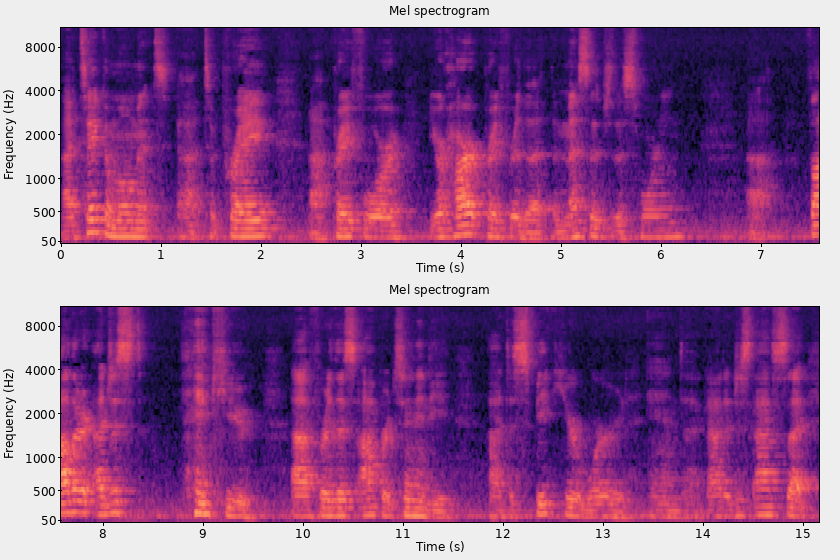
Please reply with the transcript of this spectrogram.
uh, take a moment uh, to pray. pray for your heart, pray for the, the message this morning. Father, I just thank you uh, for this opportunity uh, to speak your word. And uh, God, I just ask that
